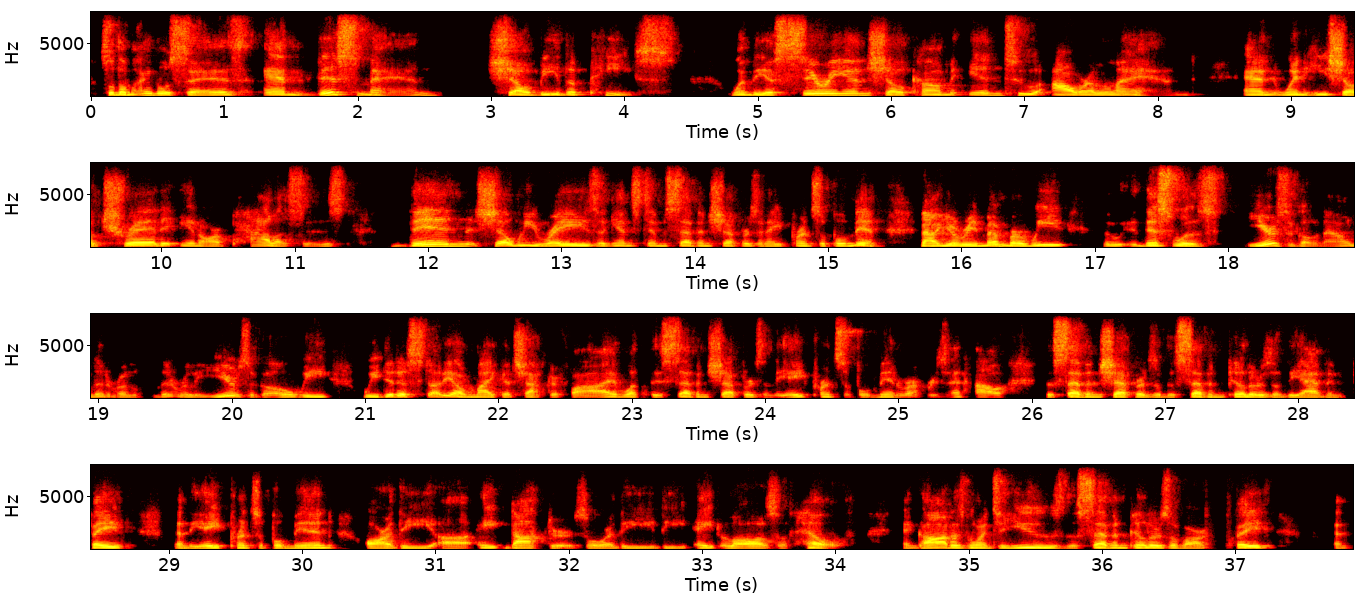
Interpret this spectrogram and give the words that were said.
So the Bible says, And this man shall be the peace when the Assyrian shall come into our land, and when he shall tread in our palaces, Then shall we raise against him seven shepherds and eight principal men. Now you'll remember we this was years ago now, literally, literally years ago. We we did a study on Micah chapter five, what the seven shepherds and the eight principal men represent, how the seven shepherds are the seven pillars of the Advent faith, and the eight principal men are the uh, eight doctors or the the eight laws of health. And God is going to use the seven pillars of our faith and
